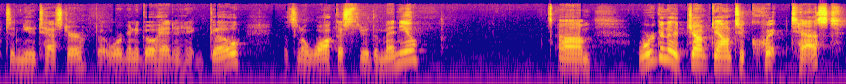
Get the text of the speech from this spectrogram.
It's a new tester, but we're going to go ahead and hit go. That's going to walk us through the menu. Um, we're going to jump down to quick test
